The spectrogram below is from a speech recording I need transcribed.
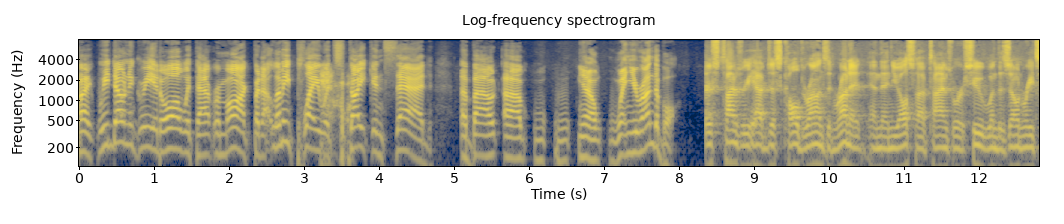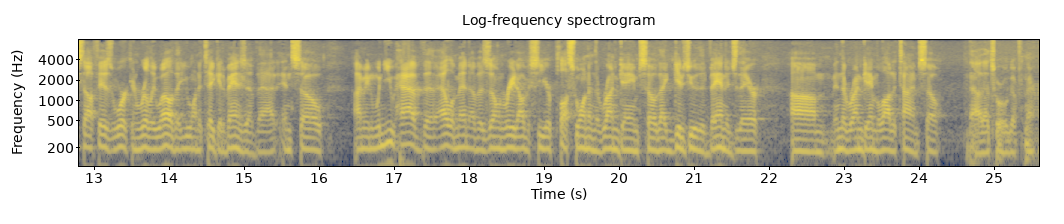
All right, we don't agree at all with that remark, but uh, let me play what Steichen said about uh, w- w- you know when you run the ball. There's times where you have just called runs and run it, and then you also have times where shoot when the zone read stuff is working really well that you want to take advantage of that. And so, I mean, when you have the element of a zone read, obviously you're plus one in the run game, so that gives you the advantage there um, in the run game a lot of times. So uh, that's where we'll go from there.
